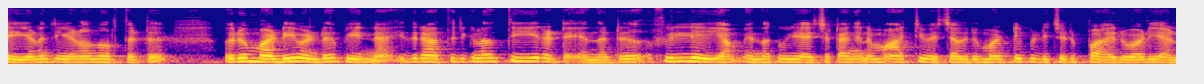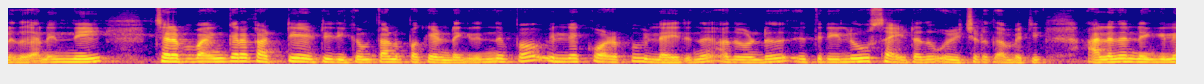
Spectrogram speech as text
ചെയ്യണം ചെയ്യണമെന്ന് ഓർത്തിട്ട് ഒരു മടിയുണ്ട്. പിന്നെ ഇതിനകത്തിരിക്കണത് തീരട്ടെ എന്നിട്ട് ഫില്ല് ചെയ്യാം എന്നൊക്കെ വിചാരിച്ചിട്ട് അങ്ങനെ മാറ്റി വെച്ച ഒരു മടി പിടിച്ചൊരു പരിപാടിയാണിത്. കാരണം നെയ്യ് ചിലപ്പോൾ ഭയങ്കര കട്ടിയായിട്ടിരിക്കും തണുപ്പൊക്കെ ഉണ്ടെങ്കിൽ. ഇന്നിപ്പോൾ വലിയ കുഴപ്പമില്ലായിരുന്നു. അതുകൊണ്ട് ഇത്തിരി ലൂസായിട്ട് അത് ഒഴിച്ചെടുക്കാൻ പറ്റി. അല്ലെന്നുണ്ടെങ്കിൽ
